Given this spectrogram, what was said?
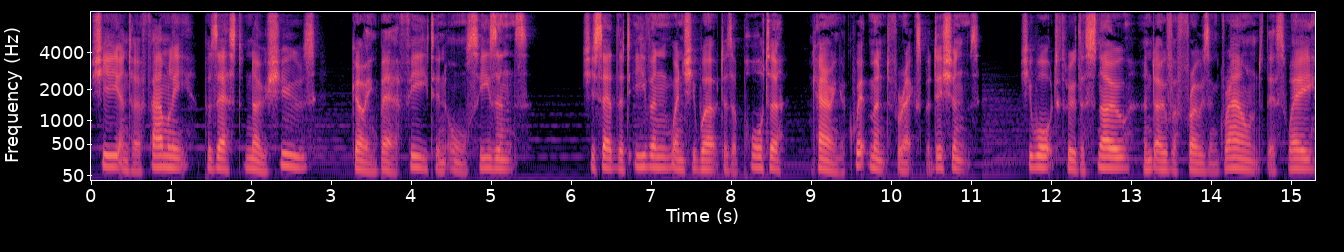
she and her family possessed no shoes, going bare feet in all seasons. She said that even when she worked as a porter, carrying equipment for expeditions, she walked through the snow and over frozen ground this way,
